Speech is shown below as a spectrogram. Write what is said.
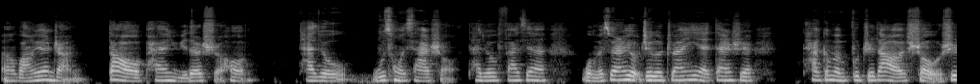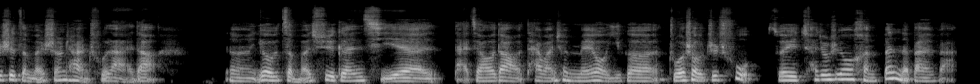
呃，王院长到番禺的时候，他就无从下手，他就发现我们虽然有这个专业，但是他根本不知道首饰是怎么生产出来的。嗯，又怎么去跟企业打交道？他完全没有一个着手之处，所以他就是用很笨的办法，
